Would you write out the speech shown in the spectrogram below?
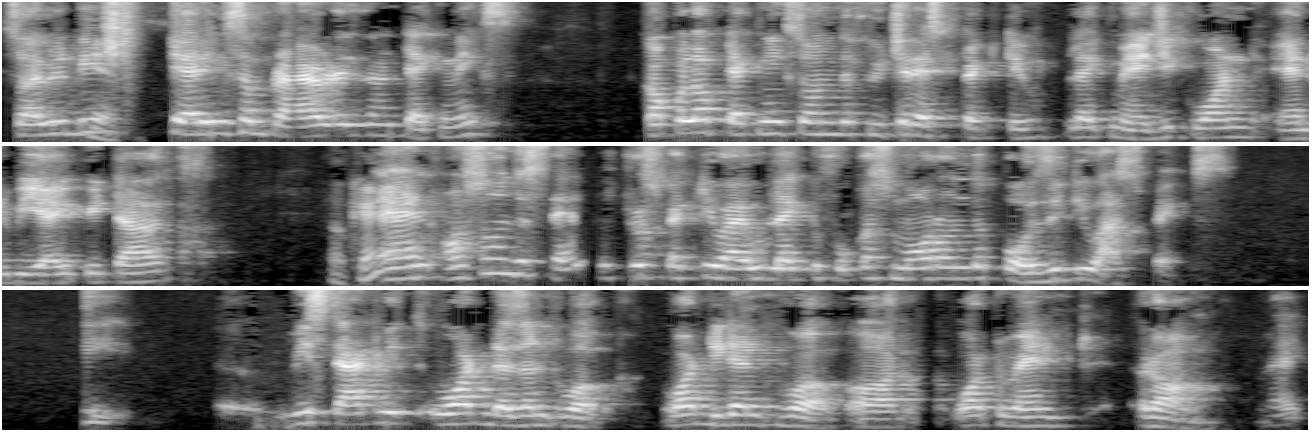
So I will be yes. sharing some prioritization techniques, couple of techniques on the future perspective, like magic wand and VIP tasks. Okay. And also on the self retrospective, I would like to focus more on the positive aspects. We, uh, we start with what doesn't work, what didn't work, or what went wrong, right?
